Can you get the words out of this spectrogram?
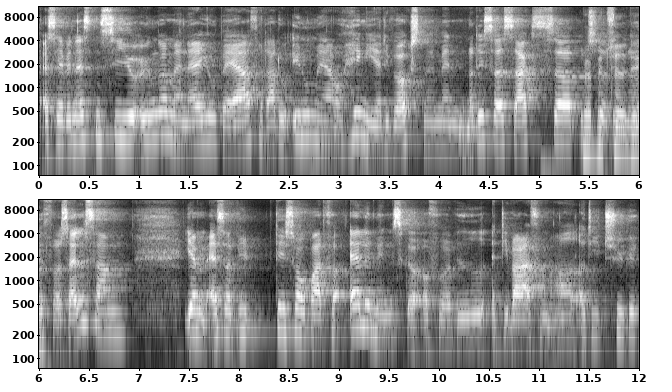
altså jeg vil næsten sige, jo yngre man er, jo værre, for der er du endnu mere afhængig af de voksne, men når det så er sagt, så betyder, betyder det noget det? for os alle sammen. Jamen, altså, vi, det er sårbart for alle mennesker at få at vide, at de vejer for meget, og de er tykke.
